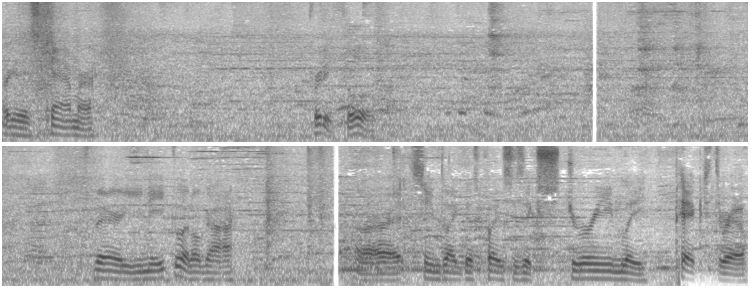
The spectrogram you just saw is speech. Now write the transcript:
Look at this camera. Pretty cool. Very unique little guy. Seems like this place is extremely picked through.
